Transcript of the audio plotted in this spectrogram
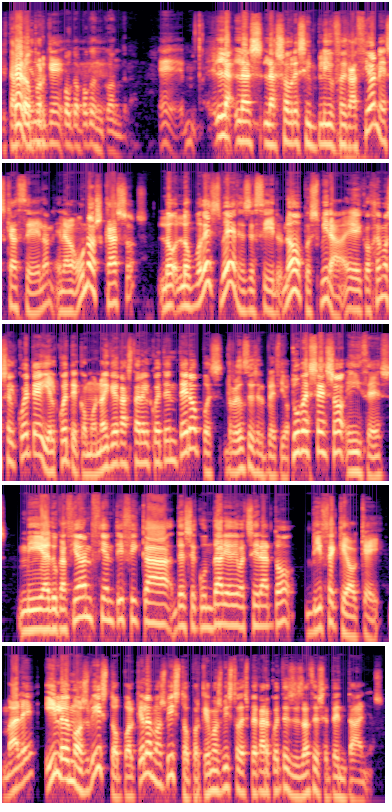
Están Claro, porque- poco a poco en contra. eh, la- las, las sobresimplificaciones que hace Elon, en algunos casos, lo, lo puedes ver. Es decir, no, pues mira, eh, cogemos el cohete y el cohete, como no hay que gastar el cohete entero, pues reduces el precio. Tú ves eso y dices, mi educación científica de secundaria de bachillerato dice que ok, ¿vale? Y lo hemos visto. ¿Por qué lo hemos visto? Porque hemos visto despegar cohetes desde hace 70 años,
